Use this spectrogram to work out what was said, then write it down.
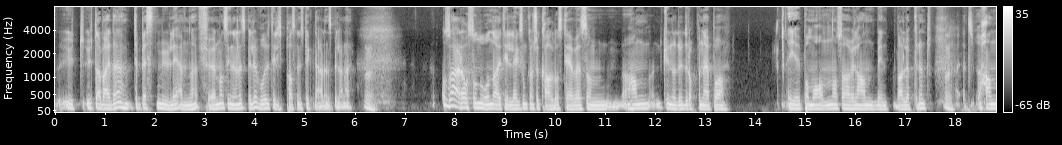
ut, utarbeide til best mulig evne før man signerer en spiller. Hvor tilpasningsdyktig er den spilleren her? Og så er det også noen da i tillegg, som kanskje Carlos TV, som han kunne du droppe ned på i, på månen, og så ville han begynt bare løpt rundt. Mm. Han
